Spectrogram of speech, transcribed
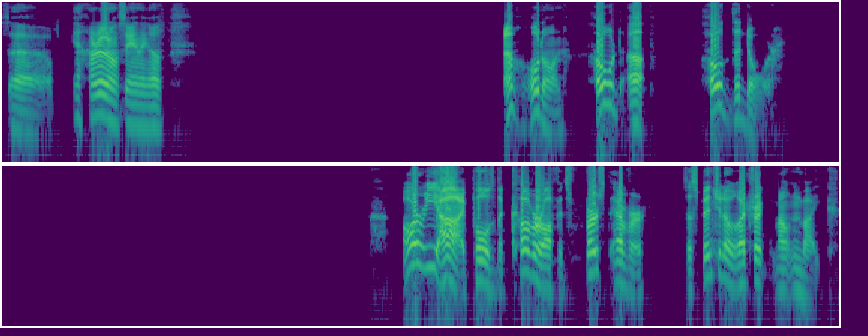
so yeah, I really don't see anything else. Oh, hold on. Hold up. Hold the door. REI pulls the cover off its first ever suspension electric mountain bike.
